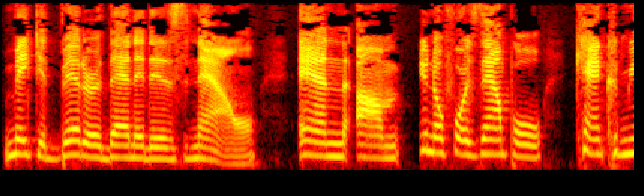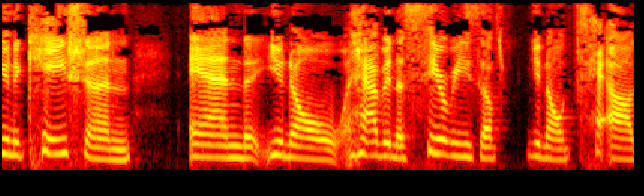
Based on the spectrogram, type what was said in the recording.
make it better than it is now. And, um, you know, for example, can communication and, you know, having a series of, you know, t- uh,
